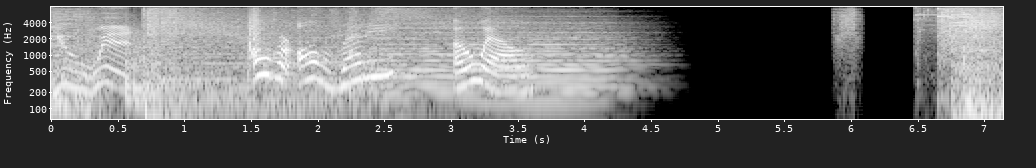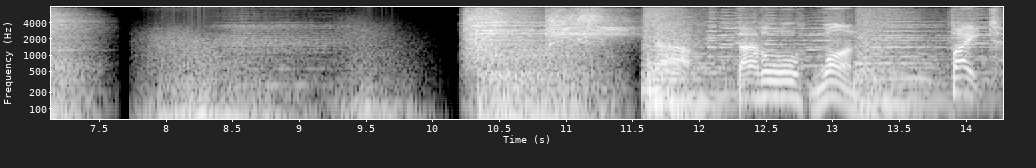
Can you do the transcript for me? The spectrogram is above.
You win! Over already? Oh well. Now, Battle 1. Fight!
